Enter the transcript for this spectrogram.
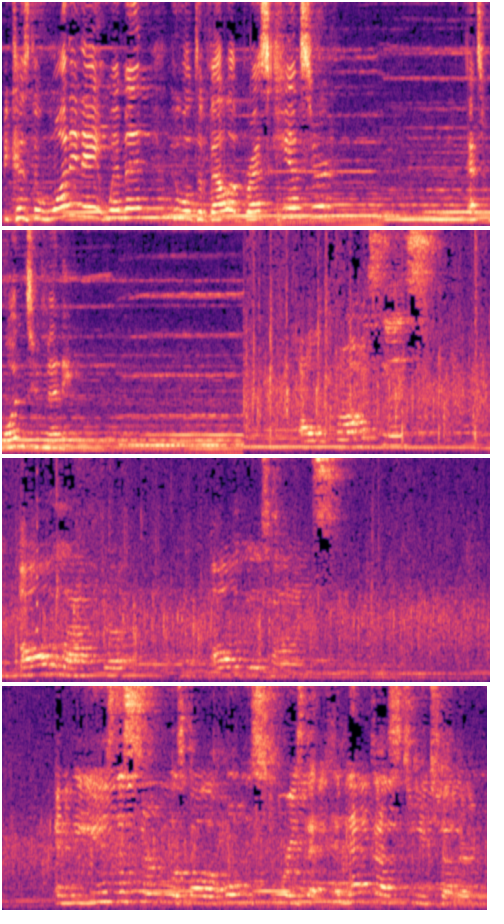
Because the one in eight women who will develop breast cancer, that's one too many. All the promises, all the laughter, all the good times. And we use this circle as well to hold the stories that connect us to each other.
